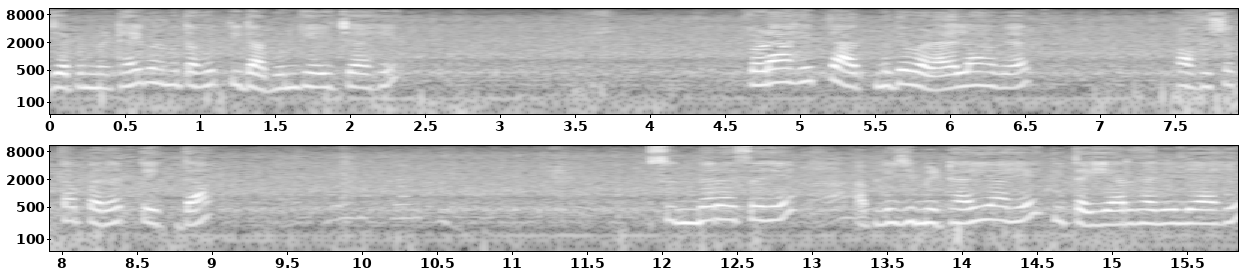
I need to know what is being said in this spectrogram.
जी आपण मिठाई बनवत आहोत ती दाबून घ्यायची आहे. कडा आहेत त्या आतमध्ये वळायला हव्यात. पाहू शकता परत एकदा. सुंदर असं हे आपली जी मिठाई आहे ती तयार झालेली आहे.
